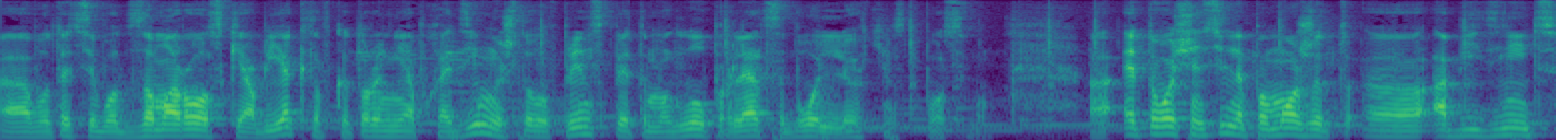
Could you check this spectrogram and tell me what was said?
э, вот эти вот заморозки объектов, которые необходимы, чтобы, в принципе, это могло управляться более легким способом. Э, это очень сильно поможет э, объединить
